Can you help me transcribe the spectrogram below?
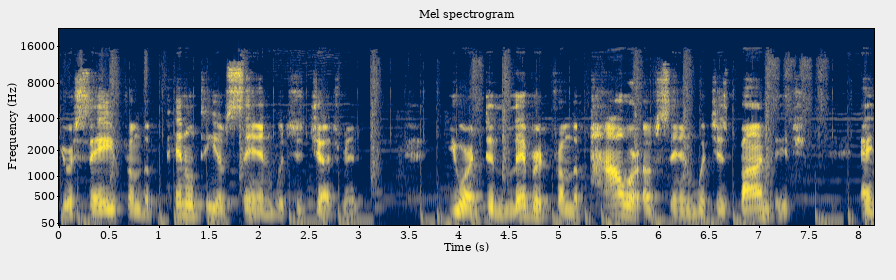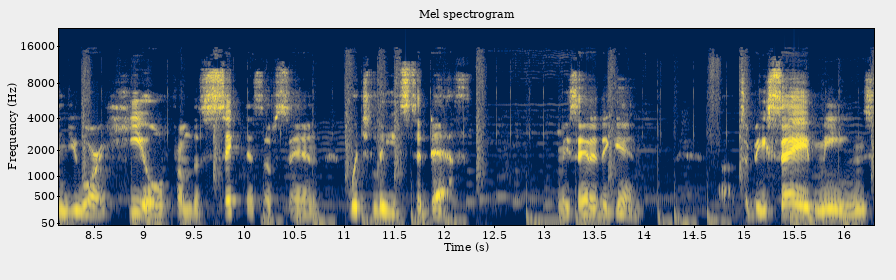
you're saved from the penalty of sin, which is judgment. You are delivered from the power of sin, which is bondage. And you are healed from the sickness of sin, which leads to death. Let me say it again. Uh, to be saved means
